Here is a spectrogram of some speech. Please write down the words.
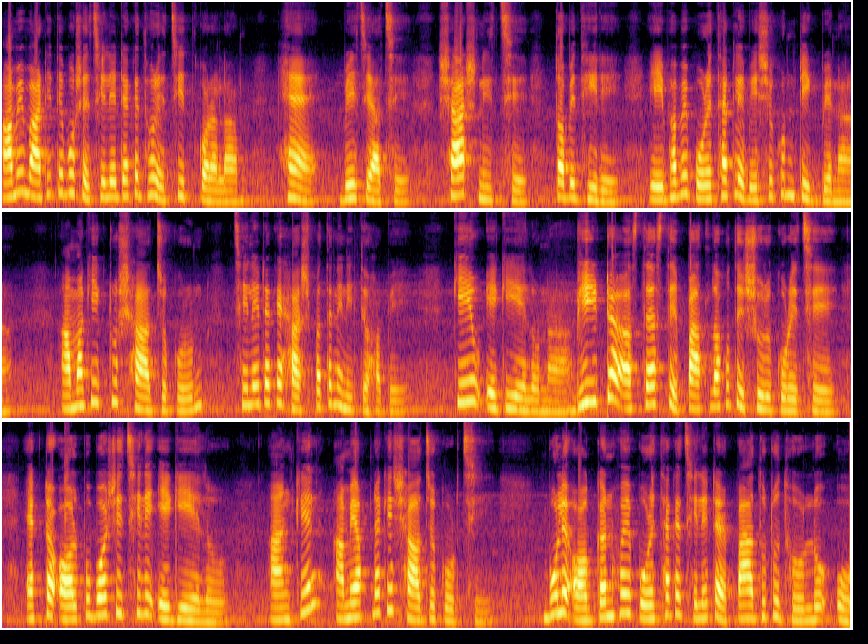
আমি মাটিতে বসে ছেলেটাকে ধরে চিৎ করালাম। হ্যাঁ বেঁচে আছে, শ্বাস নিচ্ছে, তবে ধীরে। এইভাবে পড়ে থাকলে বেশিক্ষণ টিকবে না। আমাকে একটু সাহায্য করুন, ছেলেটাকে হাসপাতালে নিতে হবে। কেউ এগিয়ে এলো না। ভিড়টা আস্তে আস্তে পাতলা হতে শুরু করেছে। একটা অল্প বয়সী ছেলে এগিয়ে এলো। আঙ্কেল, আমি আপনাকে সাহায্য করছি। বলে অজ্ঞান হয়ে পড়ে থাকা ছেলেটার পা দুটো ধরল ও।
